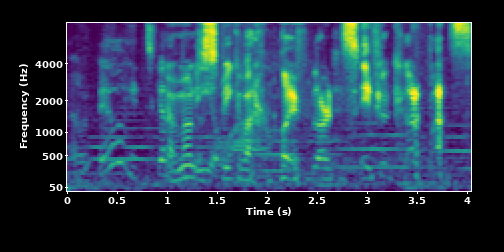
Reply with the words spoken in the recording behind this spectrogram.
I have a feeling it's I gonna have a moment be to a speak about our while. Lord Lord and Savior God of us.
